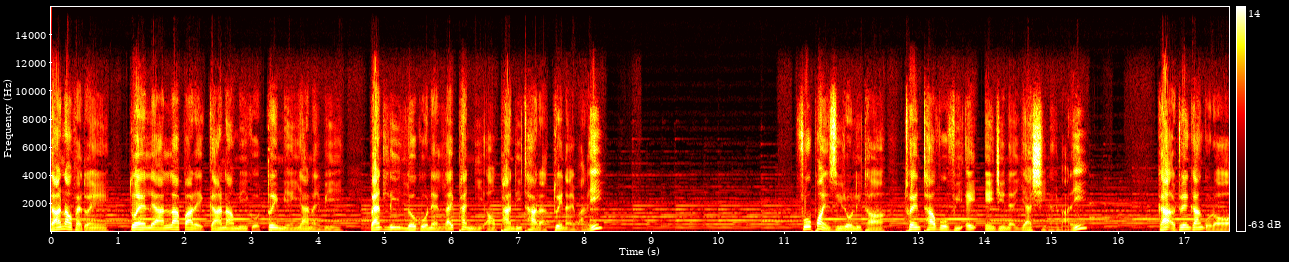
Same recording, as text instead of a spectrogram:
ကားနောက်ဖက်တွင်တွယ်လျာလှပတဲ့ကားနောက်မီးကိုတွေ့မြင်ရနိုင်ပြီး Bentley logo နဲ့လိုက်ဖက်ညီအောင်ဖန်တီးထားတာတွေ့နိုင်ပါတယ်။ 4.0 liter twin turbo V8 engine နဲ့ရရှိနိုင်ပါတယ်။ကားအတွင်းကန်းကိုတော့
